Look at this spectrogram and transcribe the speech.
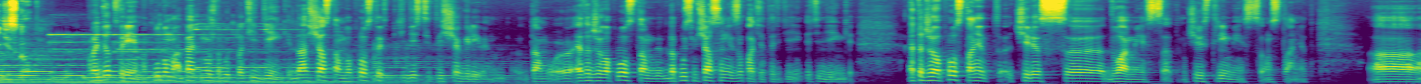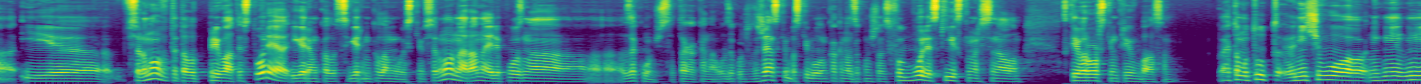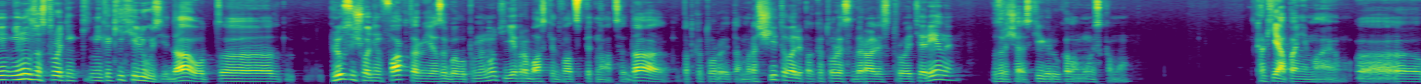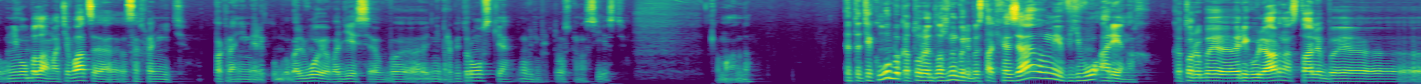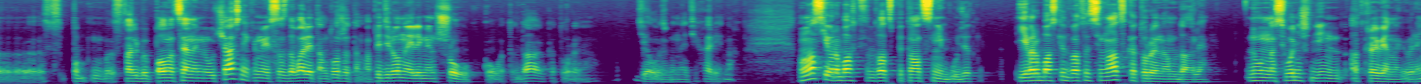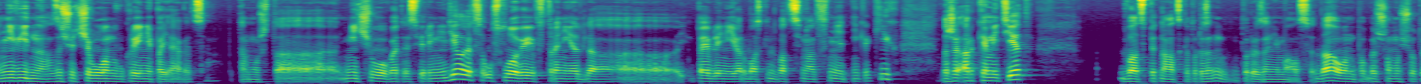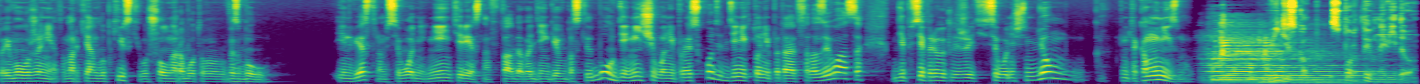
Витископ. Пройдет время, клубам опять нужно будет платить деньги. Да, сейчас там вопрос стоит 50 тысяч гривен. Там, э, этот же вопрос, там, допустим, сейчас они заплатят эти, эти деньги. Этот же вопрос станет через э, два месяца, там, через три месяца он станет. А, и э, все равно вот эта вот приват-история Игорем, с Игорем Коломойским, все равно она рано или поздно э, закончится, так как она вот закончилась женским баскетболом, как она закончилась в футболе с киевским арсеналом, с криворожским кривбасом. Поэтому тут ничего, не, не, не нужно строить никаких иллюзий, да, вот, э, плюс еще один фактор, я забыл упомянуть, Евробаскет 2015, да, под который там рассчитывали, под который собирались строить арены, возвращаясь к Игорю Коломойскому, как я понимаю, э, у него была мотивация сохранить, по крайней мере, клубы во Львове, в Одессе, в Днепропетровске, ну, в Днепропетровске у нас есть команда. Это те клубы, которые должны были бы стать хозяевами в его аренах которые бы регулярно стали бы, э, стали бы полноценными участниками и создавали там тоже там, определенный элемент шоу какого-то, да, которое делалось бы на этих аренах. Но у нас Евробаскет 2015 не будет. Евробаскет 2017, который нам дали, ну, на сегодняшний день, откровенно говоря, не видно, за счет чего он в Украине появится, потому что ничего в этой сфере не делается, условий в стране для э, появления Евробаскет 2017 нет никаких. Даже аркомитет, 2015, который, ну, который занимался, да, он по большому счету, его уже нет. Маркиан Лубкивский ушел на работу в СБУ. Инвесторам сегодня неинтересно вкладывать деньги в баскетбол, где ничего не происходит, где никто не пытается развиваться, где все привыкли жить сегодняшним днем, каким-то коммунизмом. Витископ. Спортивное видео.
